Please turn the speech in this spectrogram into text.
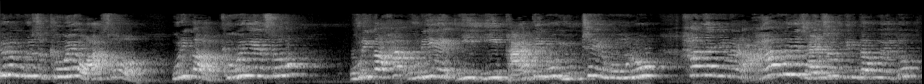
여러분 그래서 교회에 와서 우리가 교회에서 우리가 하, 우리의 이, 이 바디로 육체의 몸으로 하나님을 아무리 잘 섬긴다고 해도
